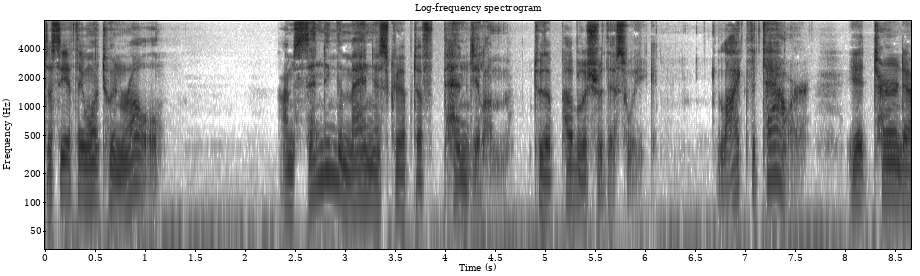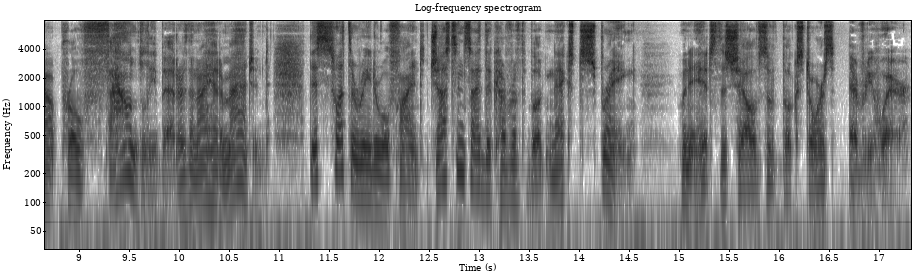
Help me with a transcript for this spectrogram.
to see if they want to enroll. I'm sending the manuscript of Pendulum to the publisher this week. Like the tower, it turned out profoundly better than I had imagined. This is what the reader will find just inside the cover of the book next spring when it hits the shelves of bookstores everywhere.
